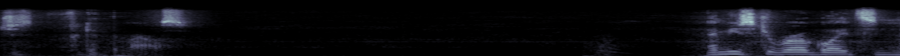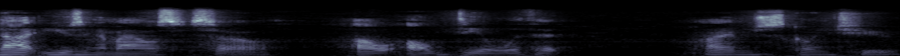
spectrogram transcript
just forget the mouse. I'm used to roguelites not using a mouse, so I'll, I'll deal with it. I'm just going to...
